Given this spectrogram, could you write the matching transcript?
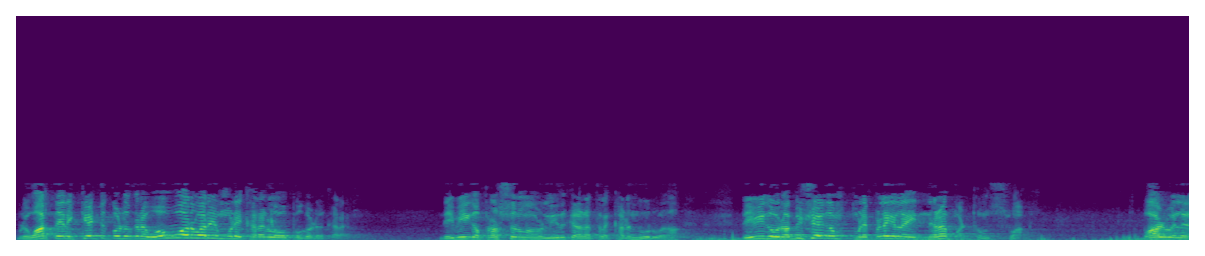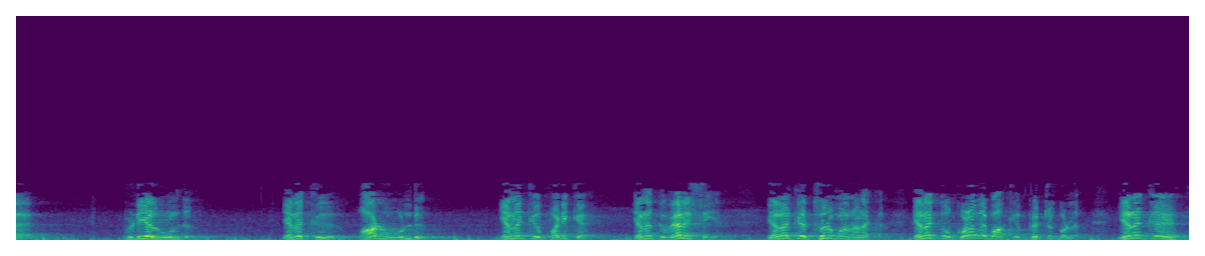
உடைய வார்த்தைகளை கேட்டுக்கொண்டிருக்கிற ஒவ்வொருவரையும் உடைய கரங்களை ஒப்புக் கொடுக்கிறார் தெய்வீக பிரசுரம் அவர்கள் இருக்கிற இடத்துல கடந்து வருவதாக. தெய்வீக ஒரு அபிஷேகம் உடைய பிள்ளைகளை நிரப்பட்டும் சுவாமி. வாழ்வில் விடியல் உண்டு. எனக்கு வாழ்வு உண்டு. எனக்கு படிக்க எனக்கு வேலை செய்ய எனக்கு திருமணம் நடக்க எனக்கு குழந்தை பாக்கியம் பெற்றுக்கொள்ள எனக்கு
